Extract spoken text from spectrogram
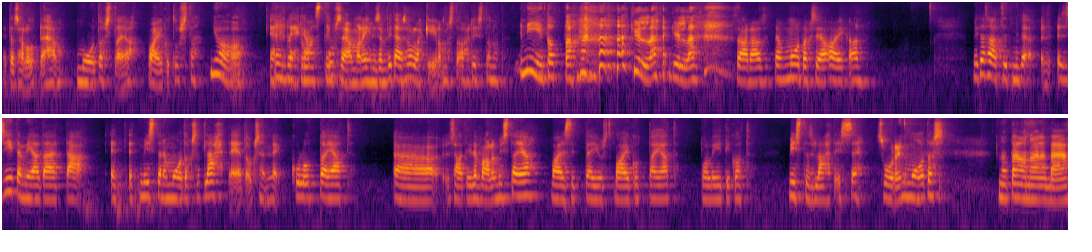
että sä haluat tehdä muutosta ja vaikutusta. Joo, Että ehdottomasti. Ehkä useamman ihmisen pitäisi ollakin ilmastoahdistunut. Niin, totta. kyllä, kyllä. Saadaan sitten muutoksia aikaan. Mitä sä oot sit, mitä, siitä mieltä, että et, et mistä ne muutokset lähtee? Et onko se ne kuluttajat, ää, sä oot itse valmistaja vai sitten just vaikuttajat, poliitikot? Mistä se lähtisi se suurin muutos? No tämä on aina tämä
